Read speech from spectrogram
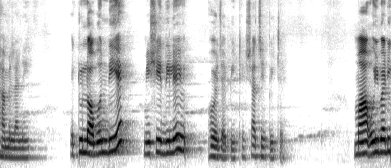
ঝামেলা নেই। একটু লবণ দিয়ে মিশিয়ে দিলেই হয়ে যায় পিঠে, সাঁচের পিঠে। মা ওই বাড়ি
